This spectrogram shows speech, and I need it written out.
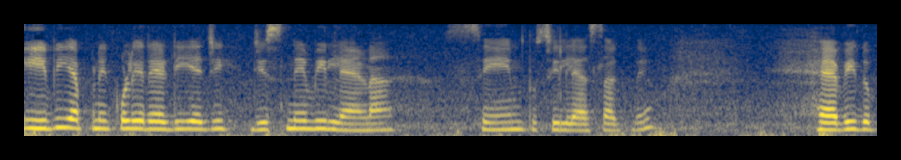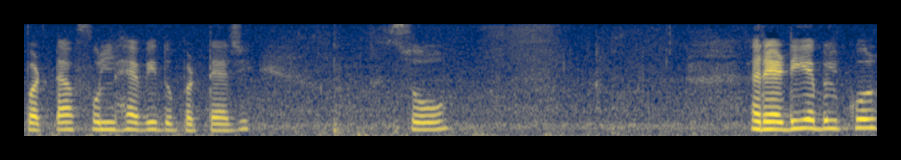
ਇਹ ਵੀ ਆਪਣੇ ਕੋਲੇ ਰੈਡੀ ਹੈ ਜੀ ਜਿਸ ਨੇ ਵੀ ਲੈਣਾ ਸੇਮ ਤੁਸੀਂ ਲੈ ਸਕਦੇ ਹੋ। ਹੈਵੀ ਦੁਪੱਟਾ ਫੁੱਲ ਹੈਵੀ ਦੁਪੱਟਾ ਹੈ ਜੀ। ਸੋ ਰੈਡੀ ਹੈ ਬਿਲਕੁਲ।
